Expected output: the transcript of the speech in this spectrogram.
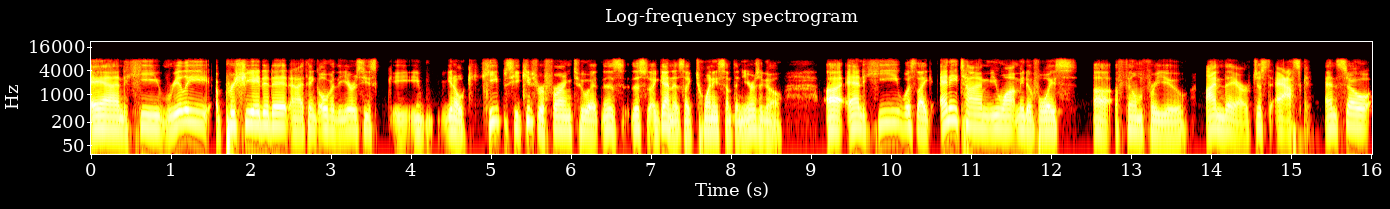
And he really appreciated it. And i think over the years he's he, you know keeps he keeps referring to it. This this again is like 20 something years ago. Uh, and he was like anytime you want me to voice uh, a film for you i'm there just ask and so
